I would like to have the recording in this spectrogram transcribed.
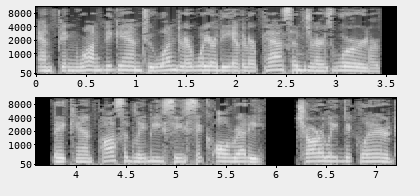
and Ping Wong began to wonder where the other passengers were. They can't possibly be seasick already, Charlie declared.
